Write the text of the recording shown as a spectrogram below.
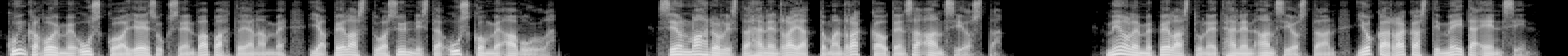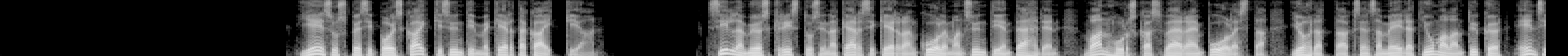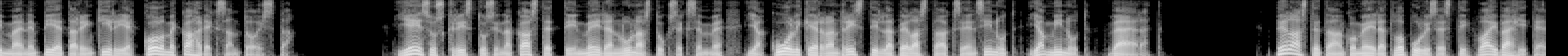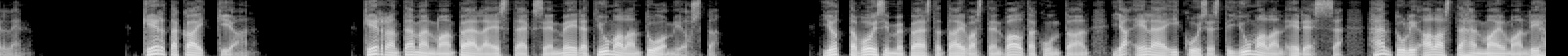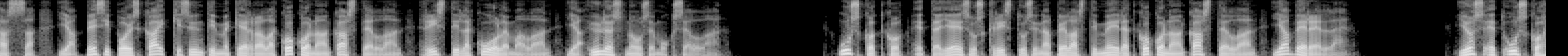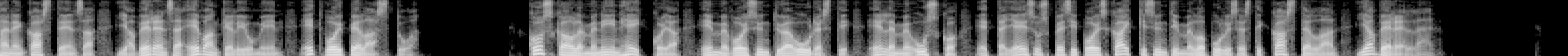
Kuinka voimme uskoa Jeesukseen vapahtajanamme ja pelastua synnistä uskomme avulla? Se on mahdollista hänen rajattoman rakkautensa ansiosta. Me olemme pelastuneet hänen ansiostaan, joka rakasti meitä ensin. Jeesus pesi pois kaikki syntimme kerta kaikkiaan. Sillä myös Kristusina kärsi kerran kuoleman syntien tähden, vanhurskas vääräin puolesta, johdattaaksensa meidät Jumalan tykö, ensimmäinen Pietarin kirje 3.18. Jeesus Kristusina kastettiin meidän lunastukseksemme ja kuoli kerran ristillä pelastaakseen sinut ja minut, väärät. Pelastetaanko meidät lopullisesti vai vähitellen? Kerta kaikkiaan. Kerran tämän maan päällä estääkseen meidät Jumalan tuomiosta. Jotta voisimme päästä taivasten valtakuntaan ja elää ikuisesti Jumalan edessä, hän tuli alas tähän maailmaan lihassa ja pesi pois kaikki syntimme kerralla kokonaan kastellaan, ristillä kuolemallaan ja ylösnousemuksellaan. Uskotko, että Jeesus Kristusina pelasti meidät kokonaan kastellaan ja verellään? Jos et usko hänen kasteensa ja verensä evankeliumiin, et voi pelastua. Koska olemme niin heikkoja, emme voi syntyä uudesti, ellemme usko, että Jeesus pesi pois kaikki syntimme lopullisesti kastellaan ja verellään.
